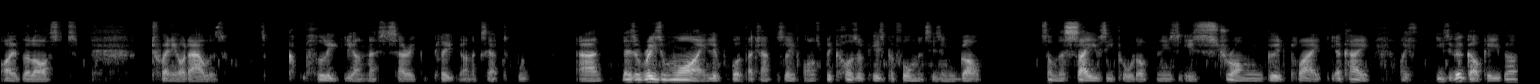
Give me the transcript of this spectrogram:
over the last 20 odd hours. It's completely unnecessary, completely unacceptable. And there's a reason why Liverpool got that Champions League finals because of his performances in goal. Some of the saves he pulled off and his, his strong, good play. Okay, he's a good goalkeeper.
